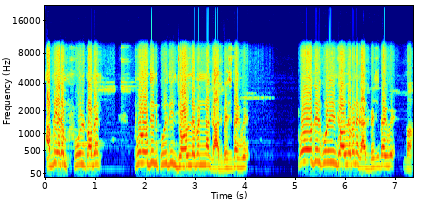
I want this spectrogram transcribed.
আপনি এরকম ফুল পাবেন পনেরো দিন কুড়ি দিন জল দেবেন না গাছ বেঁচে থাকবে। পনেরো দিন কুড়ি দিন জল দেবেন না গাছ বেঁচে থাকবে। বাহ।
